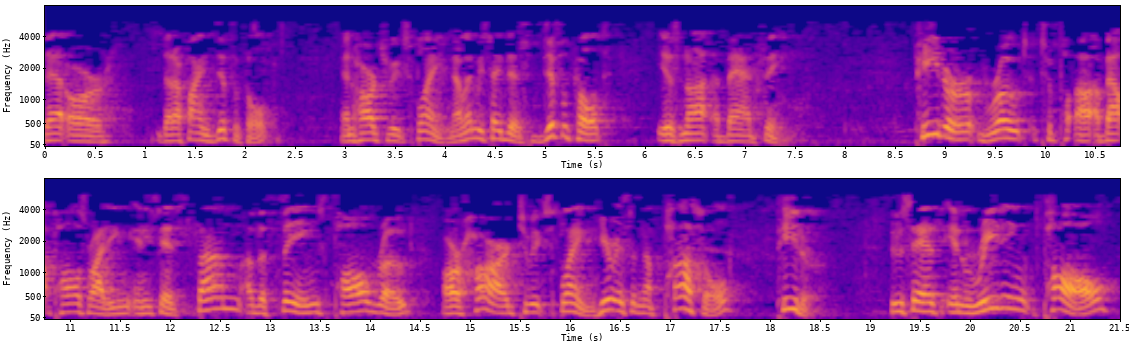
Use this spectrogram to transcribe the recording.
that are, that I find difficult and hard to explain. Now, let me say this difficult is not a bad thing. Peter wrote to, uh, about Paul's writing, and he said, Some of the things Paul wrote are hard to explain. Here is an apostle, Peter, who says, In reading Paul,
